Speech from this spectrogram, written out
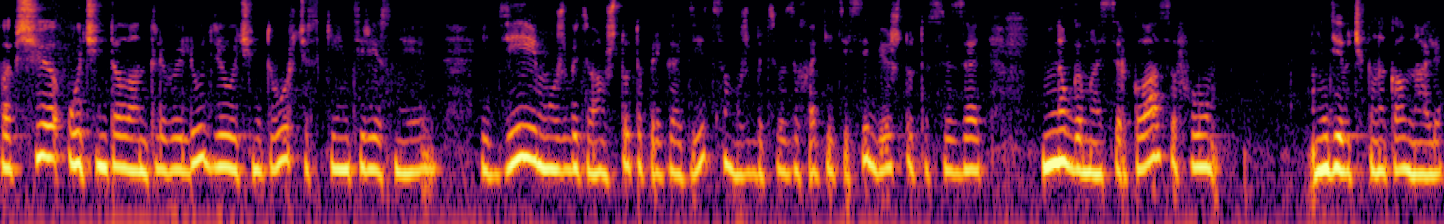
вообще очень талантливые люди, очень творческие, интересные идеи. Может быть, вам что-то пригодится, может быть, вы захотите себе что-то связать много мастер-классов у девочек на канале.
